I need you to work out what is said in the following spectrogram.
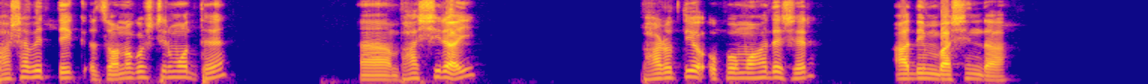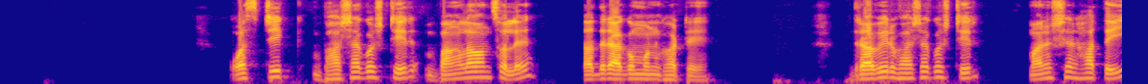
ভাষাভিত্তিক জনগোষ্ঠীর মধ্যে ভাষীরাই ভারতীয় উপমহাদেশের আদিম বাসিন্দা। অস্ট্রিক ভাষাগোষ্ঠীর বাংলা অঞ্চলে তাদের আগমন ঘটে। দ্রাবিড় ভাষাগোষ্ঠীর মানুষের হাতেই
